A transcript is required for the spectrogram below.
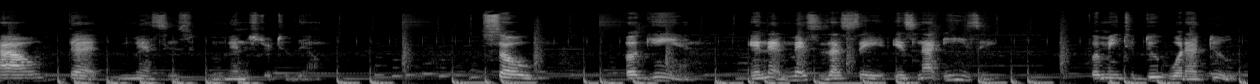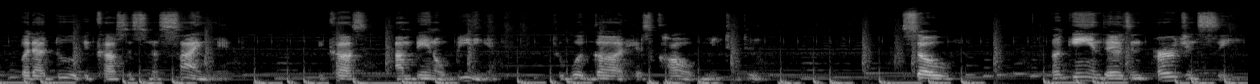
how that message ministered to them. So, again, in that message, I said it's not easy for me to do what I do, but I do it because it's an assignment, because I'm being obedient to what God has called me to do. So, again, there's an urgency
